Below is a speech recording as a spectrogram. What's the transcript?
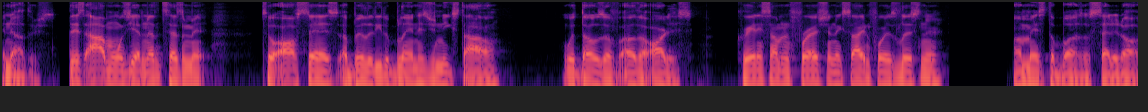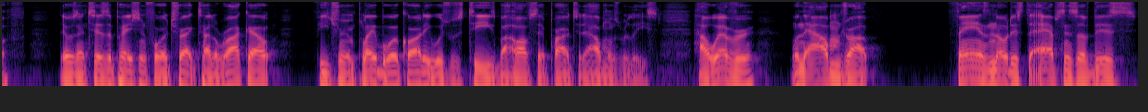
and others. This album was yet another testament to Offset's ability to blend his unique style with those of other artists, creating something fresh and exciting for his listener amidst the buzz of Set It Off. There was anticipation for a track titled Rock Out featuring Playboi Carti, which was teased by Offset prior to the album's release. However, when the album dropped, fans noticed the absence of this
